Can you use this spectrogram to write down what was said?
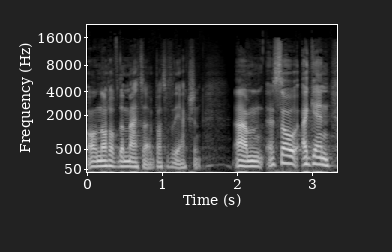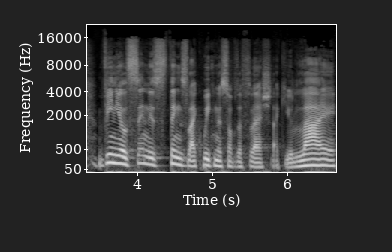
or not of the matter, but of the action. Um, so again, venial sin is things like weakness of the flesh, like you lie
